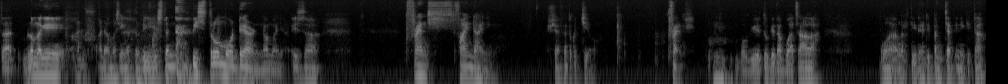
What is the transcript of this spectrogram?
Tat. Belum lagi, aduh, ada masih ingat tuh di Houston Bistro Modern namanya. Is a French fine dining. Chefnya tuh kecil. French. Begitu kita buat salah, gua nggak ngerti deh dipencet ini kita.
